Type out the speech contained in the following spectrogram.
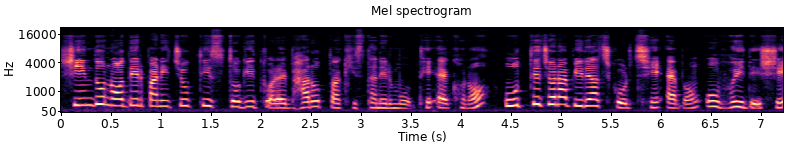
সিন্ধু নদের পানি চুক্তি স্থগিত করায় ভারত পাকিস্তানের মধ্যে এখনও উত্তেজনা বিরাজ করছে এবং উভয় দেশে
